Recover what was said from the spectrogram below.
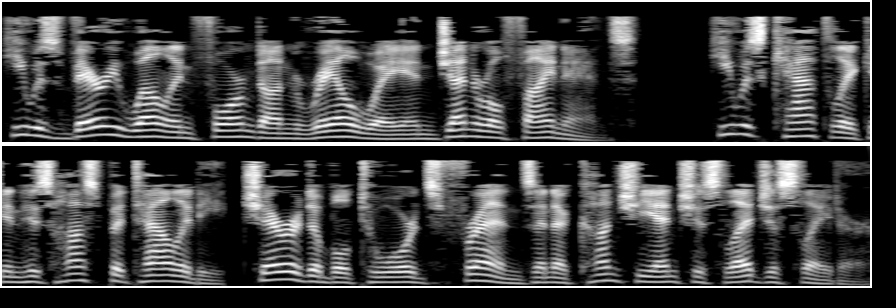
He was very well informed on railway and general finance. He was Catholic in his hospitality, charitable towards friends and a conscientious legislator.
